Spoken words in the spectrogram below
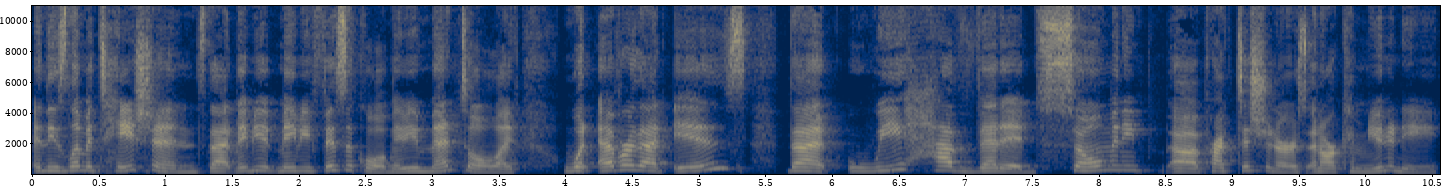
and these limitations that maybe it may be physical, maybe mental, like whatever that is, that we have vetted so many uh, practitioners in our community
